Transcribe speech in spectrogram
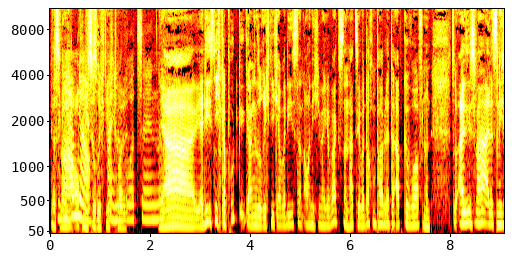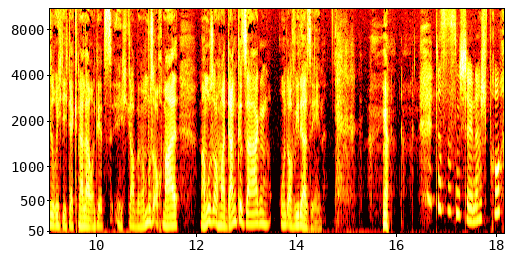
Das Die war auch ja nicht so so richtig toll. Wurzeln, ne? Ja, ja, die ist nicht kaputt gegangen so richtig, aber die ist dann auch nicht mehr gewachsen. Dann hat sie aber doch ein paar Blätter abgeworfen und so. Also es war alles nicht so richtig der Knaller. Und jetzt, ich glaube, man muss auch mal, man muss auch mal Danke sagen und auf Wiedersehen. Ja, Das ist ein schöner Spruch.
